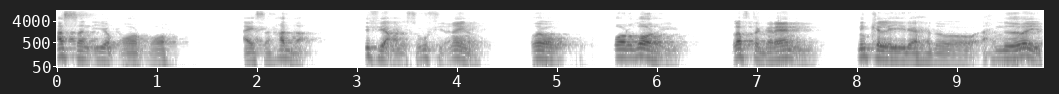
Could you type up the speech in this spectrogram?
xasan iyo qoorqoor aysan hadda si fiican isugu fiicnayno. Odagoo qoorqoor iyo lafta gareen iyo ninka la yidhaahdo axmedoobeyo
